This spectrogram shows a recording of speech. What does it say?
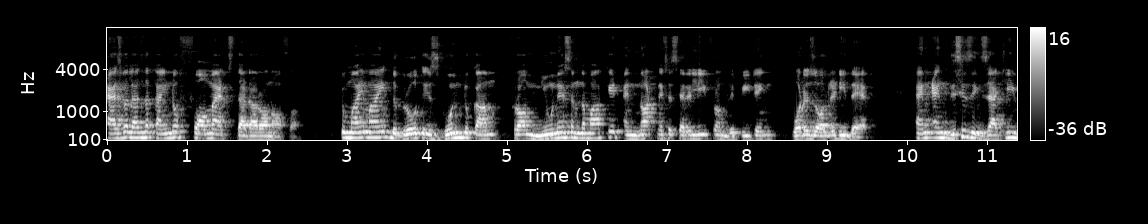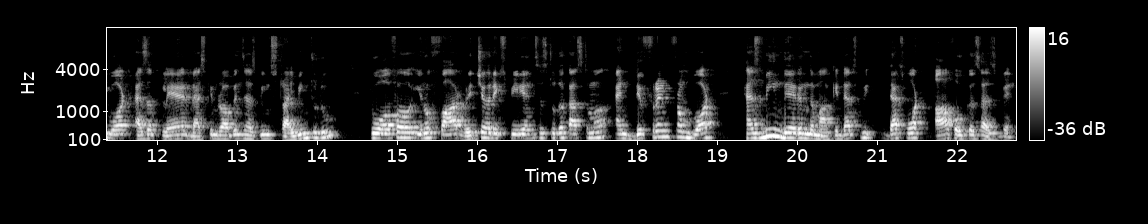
as well as the kind of formats that are on offer. To my mind, the growth is going to come from newness in the market and not necessarily from repeating what is already there. And, and this is exactly what, as a player, Baskin Robbins has been striving to do to offer you know far richer experiences to the customer and different from what has been there in the market. That's that's what our focus has been.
